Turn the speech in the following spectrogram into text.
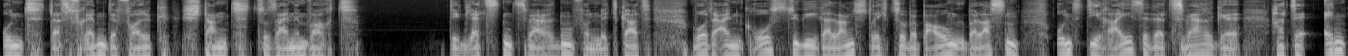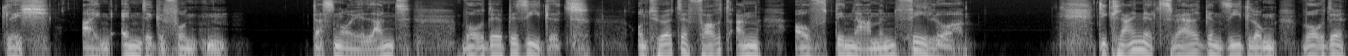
und das fremde Volk stand zu seinem Wort. Den letzten Zwergen von Midgard wurde ein großzügiger Landstrich zur Bebauung überlassen, und die Reise der Zwerge hatte endlich ein Ende gefunden. Das neue Land wurde besiedelt, und hörte fortan auf den Namen Felor. Die kleine Zwergensiedlung wurde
